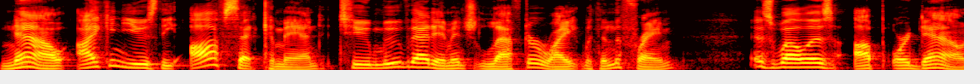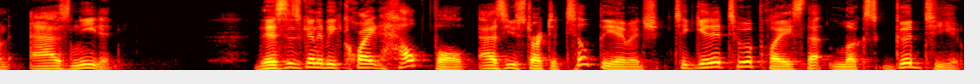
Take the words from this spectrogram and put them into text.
Now, I can use the offset command to move that image left or right within the frame, as well as up or down as needed. This is going to be quite helpful as you start to tilt the image to get it to a place that looks good to you.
